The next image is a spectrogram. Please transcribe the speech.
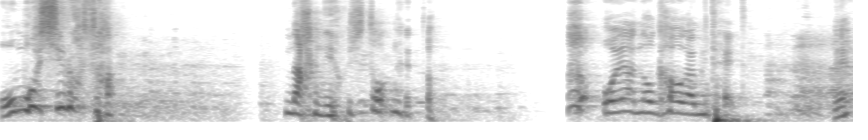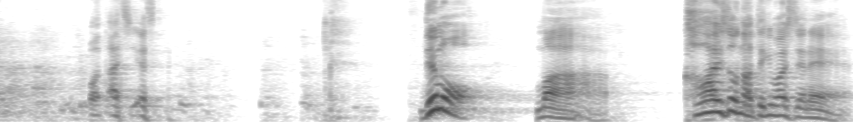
面白さ。何をしとんねんと。親の顔が見たいと。ね。私ですでもまあかわいそうになってきましてね。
